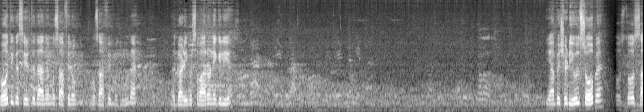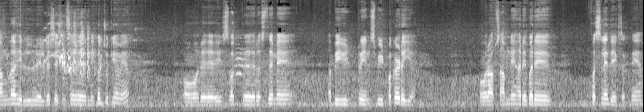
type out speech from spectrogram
बहुत ही कसीर तादाद में मुसाफिरों, मुसाफिर मौजूद हैं गाड़ी पर सवार होने के लिए। यहाँ पे शेड्यूल स्टॉप है। दोस्तों, सांगला हिल रेलवे स्टेशन से निकल चुके हुए हैं और इस वक्त रास्ते में अभी ट्रेन स्पीड पकड़ रही है। और आप सामने हरे भरे फ़सलें देख सकते हैं।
